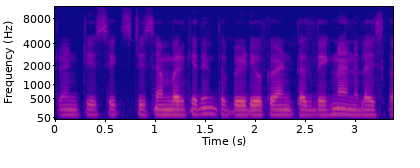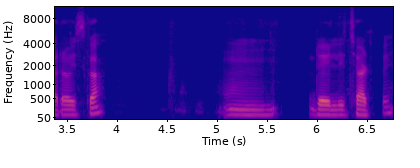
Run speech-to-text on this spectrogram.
ट्वेंटी सिक्स दिसंबर के दिन तो वीडियो का एंड तक देखना एनालाइज करो इसका। डेली हम्म, चार्ट पे।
